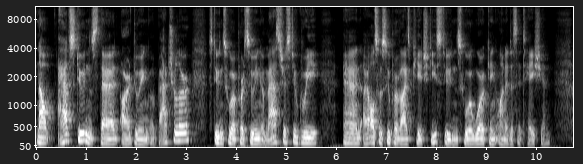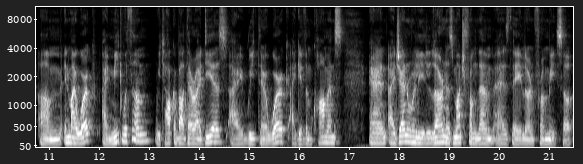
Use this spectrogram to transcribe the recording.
Now, I have students that are doing a bachelor, students who are pursuing a master's degree, and I also supervise PhD students who are working on a dissertation. Um, in my work, I meet with them, we talk about their ideas, I read their work, I give them comments, and I generally learn as much from them as they learn from me. So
